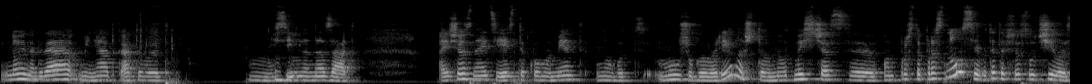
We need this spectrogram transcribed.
но иногда меня откатывает сильно назад. А еще, знаете, есть такой момент, ну вот мужу говорила, что ну вот мы сейчас, э, он просто проснулся, и вот это все случилось.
